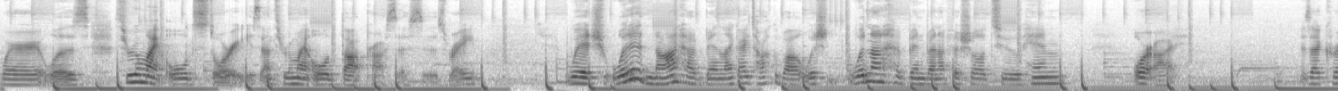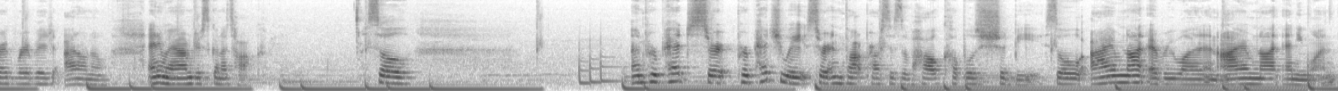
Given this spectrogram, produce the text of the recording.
where it was through my old stories and through my old thought processes, right? Which would it not have been, like I talk about, which would not have been beneficial to him or I. Is that correct verbiage? I don't know. Anyway, I'm just gonna talk. So, and perpet- perpetuate certain thought process of how couples should be. So I am not everyone and I am not anyone.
